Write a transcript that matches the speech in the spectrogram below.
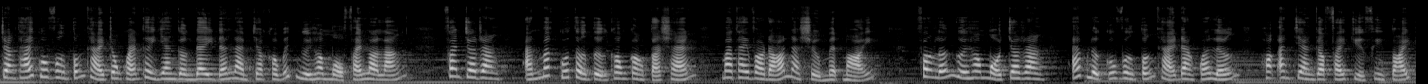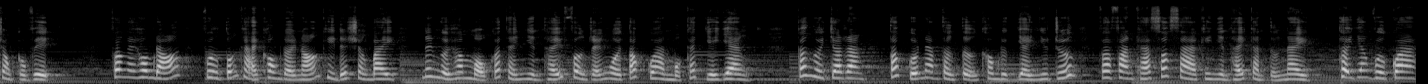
Trạng thái của Vương Tuấn Khải trong khoảng thời gian gần đây đã làm cho không ít người hâm mộ phải lo lắng. Fan cho rằng ánh mắt của thần tượng không còn tỏa sáng, mà thay vào đó là sự mệt mỏi. Phần lớn người hâm mộ cho rằng áp lực của Vương Tuấn Khải đang quá lớn hoặc anh chàng gặp phải chuyện phiền toái trong công việc. Vào ngày hôm đó, Vương Tuấn Khải không đợi nón khi đến sân bay nên người hâm mộ có thể nhìn thấy phần rẽ ngôi tóc của anh một cách dễ dàng. Có người cho rằng tóc của nam thần tượng không được dày như trước và fan khá xót xa khi nhìn thấy cảnh tượng này. Thời gian vừa qua,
